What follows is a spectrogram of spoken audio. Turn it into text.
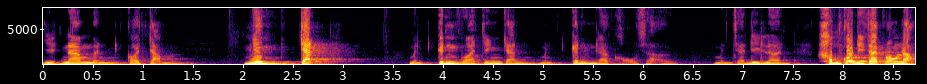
Việt Nam mình có chậm, nhưng chắc mình kinh qua chiến tranh, mình kinh ra khổ sở, mình sẽ đi lên. Không có đi tắt đón đầu.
